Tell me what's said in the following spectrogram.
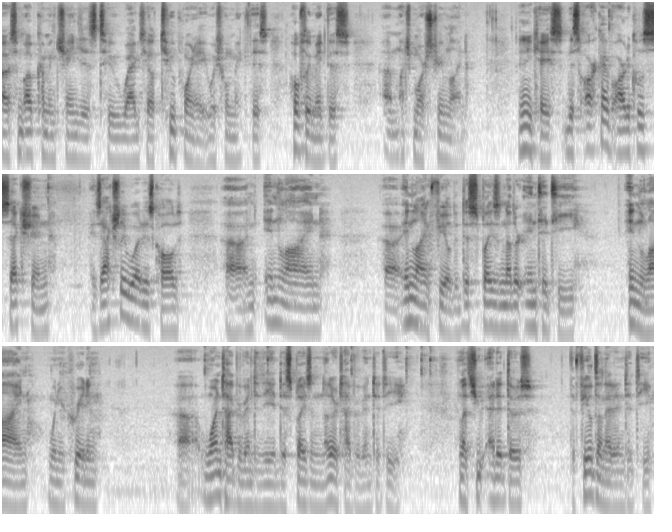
uh, some upcoming changes to Wagtail 2.8, which will make this, hopefully make this uh, much more streamlined. In any case, this archive articles section is actually what is called uh, an inline uh, inline field. It displays another entity inline when you're creating uh, one type of entity. It displays another type of entity. It lets you edit those the fields on that entity.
